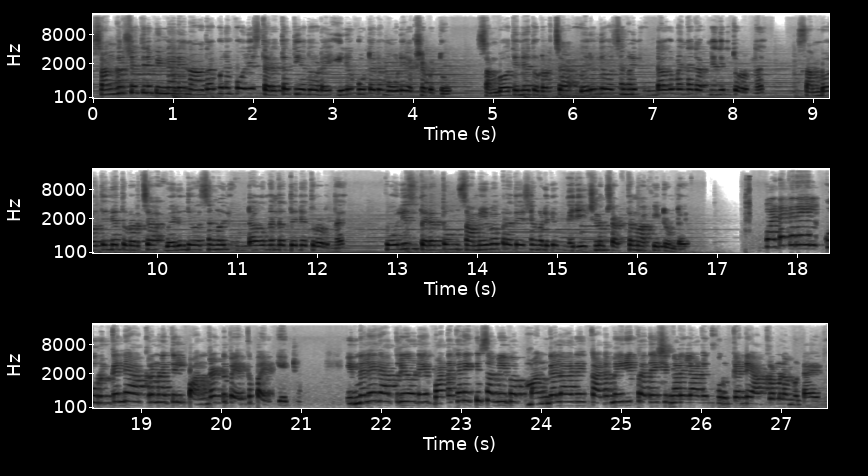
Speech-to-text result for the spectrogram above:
സംഘർഷത്തിന് പിന്നാലെ നാദാപുരം പോലീസ് സ്ഥലത്തെത്തിയതോടെ ഇരു കൂട്ടരും ഓടി രക്ഷപ്പെട്ടു. സംഭവത്തിന്റെ തുടർച്ച വരും ദിവസങ്ങളിൽ ഉണ്ടാകുമെന്നതറിഞ്ഞതിനെ തുടർന്ന് സംഭവത്തിന്റെ തുടർച്ച വരും ദിവസങ്ങളിൽ ഉണ്ടാകുമെന്നതിനെ തുടർന്ന് പോലീസ് സ്ഥലത്തും സമീപ പ്രദേശങ്ങളിലും നിരീക്ഷണം ശക്തമാക്കിയിട്ടുണ്ട്. വടകരയിൽ കുറുക്കന്റെ ആക്രമണത്തിൽ പന്ത്രണ്ട് പേർക്ക് പരിക്കേറ്റു. ഇന്നലെ രാത്രിയോടെ വടകരയ്ക്ക് സമീപം മംഗലാട് കടമേരി പ്രദേശങ്ങളിലാണ് കുറുക്കന്റെ ആക്രമണം ഉണ്ടായത്.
